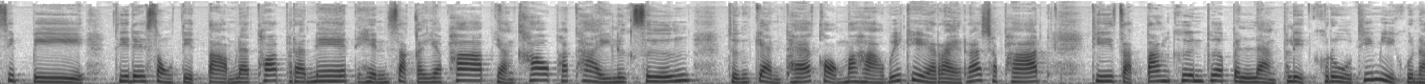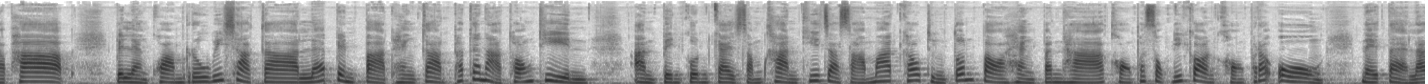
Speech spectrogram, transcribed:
30 ปี ที่ได้ทรงติดตามและทอดพระเนตร เห็นศักยภาพอย่างเข้าพระไทยลึกซึ้ง ถึงแก่นแท้ของมหาวิทยาลัยราชพัฒที่จัดตั้งขึ้นเพื่อเป็นแหล่งผลิตครูที่มีคุณภาพ เป็นแหล่งความรู้วิชาการและเป็นป่าแห่งการพัฒนาท้องถิ่น อันเป็นนกลไกสำคัญที่จะสามารถเข้าถึงต้นต่อแห่งปัญหาของประสบนิกรของพระองค์ ในแต่ละ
